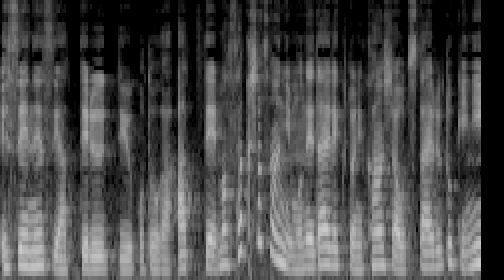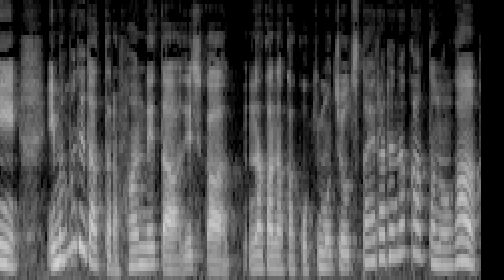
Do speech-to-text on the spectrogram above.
SNS やってるっていうことがあって、まあ作者さんにもね、ダイレクトに感謝を伝えるときに、今までだったらファンレターでしかなかなかこう気持ちを伝えられなかったのが、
